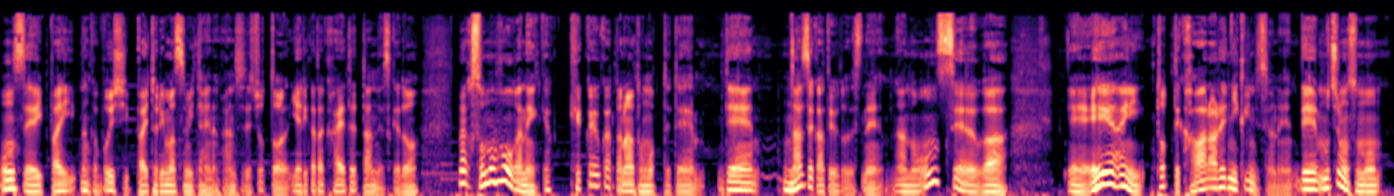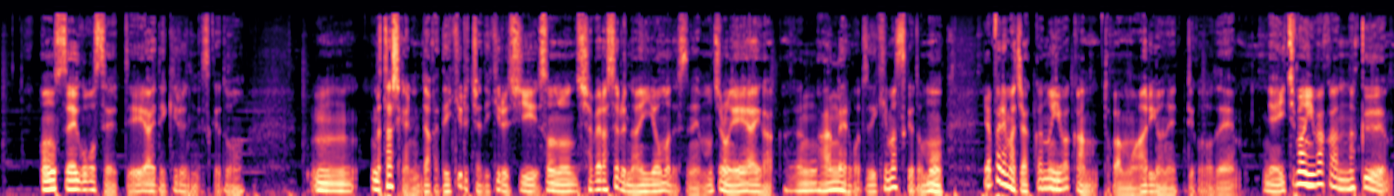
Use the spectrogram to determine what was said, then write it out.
音声いっぱい、なんかボイスいっぱい取りますみたいな感じでちょっとやり方変えてったんですけど、なんかその方がね、結果良かったなと思ってて、で、なぜかというとですね、あの、音声は、えー、AI にとって変わられにくいんですよね。で、もちろんその、音声合成って AI できるんですけど、うん、まあ、確かに、だからできるっちゃできるし、その喋らせる内容もですね、もちろん AI が考えることできますけども、やっぱりまあ若干の違和感とかもあるよねっていうことで、ね、一番違和感なく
